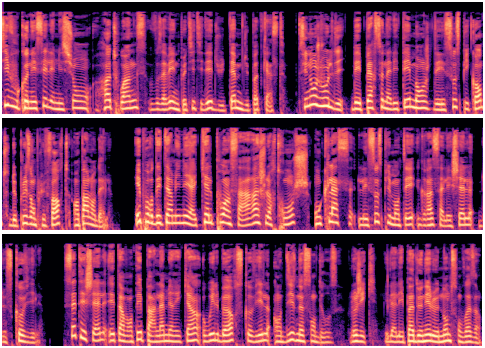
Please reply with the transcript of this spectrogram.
Si vous connaissez l'émission Hot Ones, vous avez une petite idée du thème du podcast. Sinon, je vous le dis, des personnalités mangent des sauces piquantes de plus en plus fortes en parlant d'elles. Et pour déterminer à quel point ça arrache leur tronche, on classe les sauces pimentées grâce à l'échelle de Scoville. Cette échelle est inventée par l'américain Wilbur Scoville en 1912. Logique, il n'allait pas donner le nom de son voisin.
